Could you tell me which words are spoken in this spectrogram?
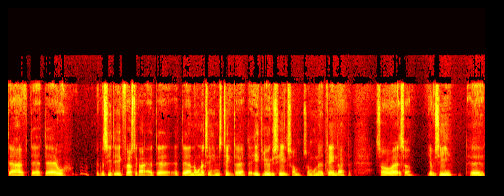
der, har, der, der er jo, man kan sige, det er ikke første gang, at der, at der er nogle af til hendes ting, der, der ikke lykkes helt, som, som hun havde planlagt det. Så altså, jeg vil sige, øh,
